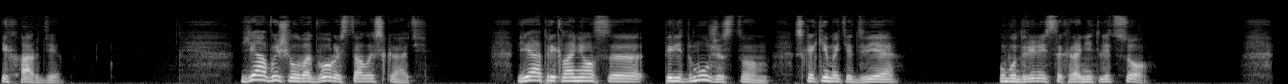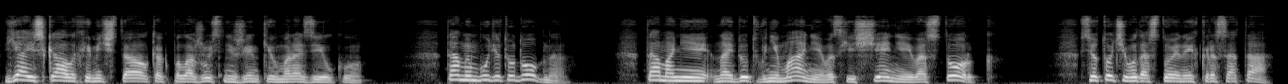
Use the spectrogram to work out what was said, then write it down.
и Харди. Я вышел во двор и стал искать. Я преклонялся перед мужеством, с каким эти две умудрились сохранить лицо. Я искал их и мечтал, как положу снежинки в морозилку. Там им будет удобно. Там они найдут внимание, восхищение и восторг. Все то, чего достойна их красота.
